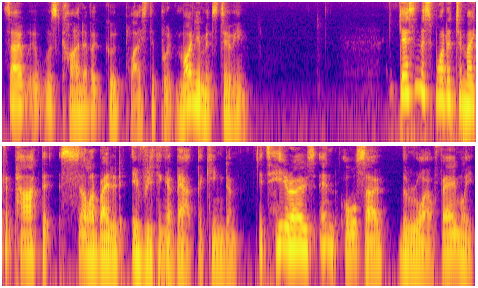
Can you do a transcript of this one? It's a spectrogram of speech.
so it was kind of a good place to put monuments to him. Decimus wanted to make a park that celebrated everything about the kingdom, its heroes, and also the royal family.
